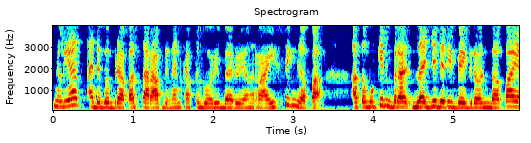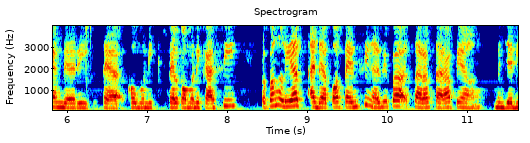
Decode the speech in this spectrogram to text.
ngelihat ada beberapa startup dengan kategori baru yang rising nggak Pak? Atau mungkin belajar dari background Bapak yang dari te- komunik- telekomunikasi, Bapak ngelihat ada potensi nggak sih Pak startup-startup yang menjadi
